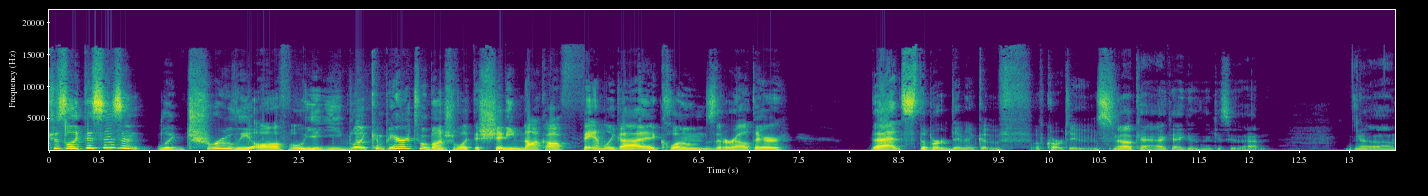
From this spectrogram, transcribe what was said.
because like this isn't like truly awful. You, you like compare it to a bunch of like the shitty knockoff Family Guy clones that are out there. That's the Birdemic of of cartoons. Okay, okay, I can, I can see that. Uh,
